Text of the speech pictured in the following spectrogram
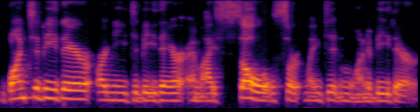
want to be there or need to be there. And my soul certainly didn't want to be there.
